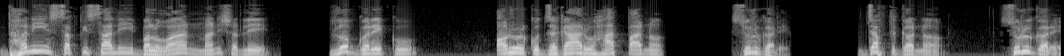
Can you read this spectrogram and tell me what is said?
धनी शक्तिशाली बलवान मानिसहरूले लोभ गरेको अरूहरूको जग्गाहरू हात पार्न सुरु गरे जफ्त गर्न सुरु गरे।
